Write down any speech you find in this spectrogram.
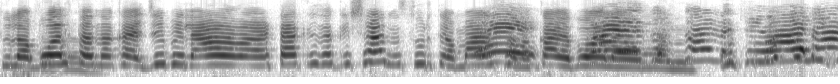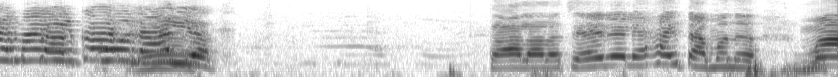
तुला बोलताना काय जिबेला आळवा टाकीचा की शाने सुरत्या माणसाला काय बोलावं म्हणून? तालाला यायलेले हायता म्हण मा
